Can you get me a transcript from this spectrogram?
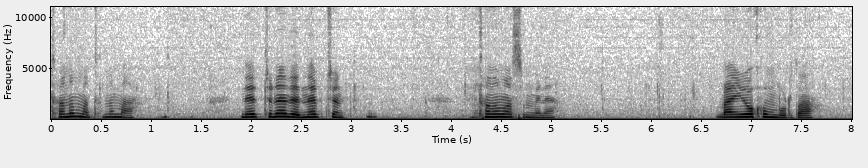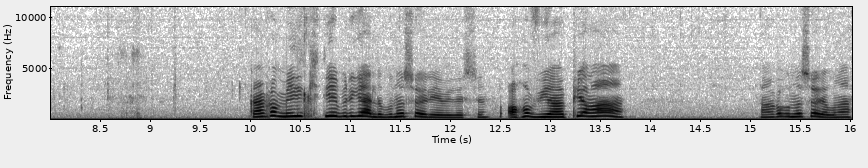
Tanıma tanıma. Neptün'e de Neptün. Tanımasın beni. Ben yokum burada. Kanka Milk diye biri geldi. Buna söyleyebilirsin. Aha VIP ha. Kanka buna söyle buna.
